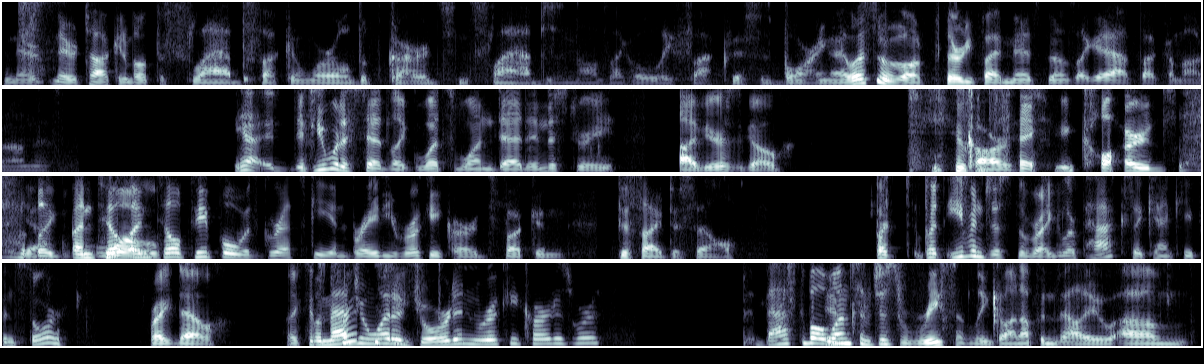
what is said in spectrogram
And they're they're talking about the slab fucking world of cards and slabs, and I was like, holy fuck, this is boring. I listened to about thirty five minutes, but I was like, yeah, fuck, I'm out on this. Yeah, if you would have said like, "What's one dead industry?" five years ago, you Cards. cards. Yeah. Like until whoa. until people with Gretzky and Brady rookie cards fucking decide to sell. but but even just the regular packs, they can't keep in store right now. Like it's Imagine what a. Jordan rookie card is worth. basketball if- ones have just recently gone up in value. Um,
